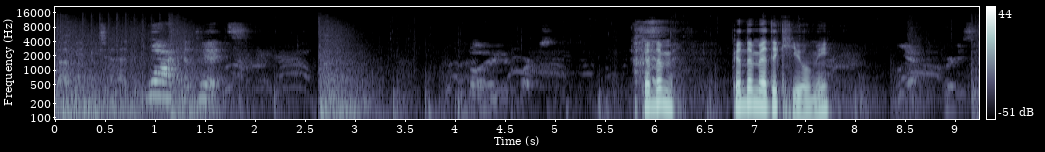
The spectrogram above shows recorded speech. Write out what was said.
That made me sad. What? The pits! Oh, there's your corpse. Can the can the medic heal me? Yeah. Where is it?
